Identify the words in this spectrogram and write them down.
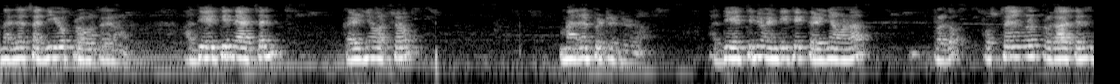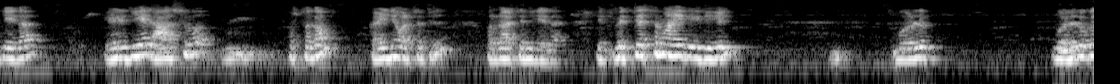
നല്ല സജീവ പ്രവർത്തകനാണ്. അദ്ദേഹത്തിന്റെ അച്ഛൻ കഴിഞ്ഞ വർഷം മരണപ്പെട്ടിട്ടുള്ള അദ്ദേഹത്തിന് വേണ്ടിയിട്ട് കഴിഞ്ഞ തവണ പ്രക പുസ്തകങ്ങൾ പ്രകാശനം ചെയ്ത എഴുതിയ ലാസ്റ്റ് പുസ്തകം കഴിഞ്ഞ വർഷത്തിൽ പ്രകാശനം ചെയ്ത. വ്യത്യസ്തമായ രീതിയിൽ വെള്ളു വെള്ളുക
